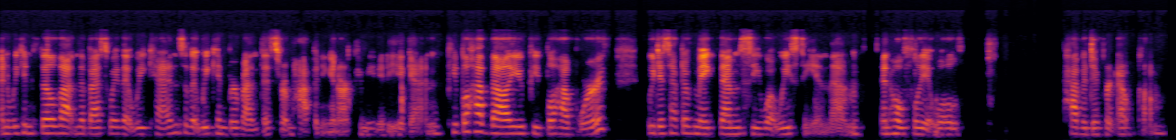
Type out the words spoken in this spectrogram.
and we can fill that in the best way that we can so that we can prevent this from happening in our community again. People have value, people have worth. We just have to make them see what we see in them, and hopefully it will have a different outcome.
